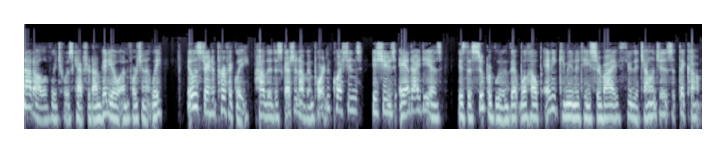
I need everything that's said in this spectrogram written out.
not all of which was captured on video, unfortunately, illustrated perfectly how the discussion of important questions, issues, and ideas is the superglue that will help any community survive through the challenges that come.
